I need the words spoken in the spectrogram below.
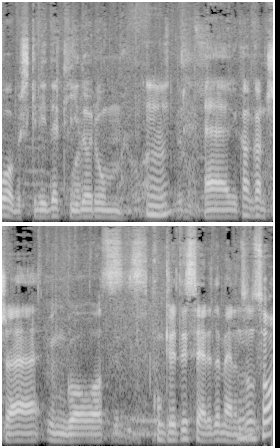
overskrider tid og rom. Mm. Eh, vi kan kanskje unngå å konkretisere det mer enn som så.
